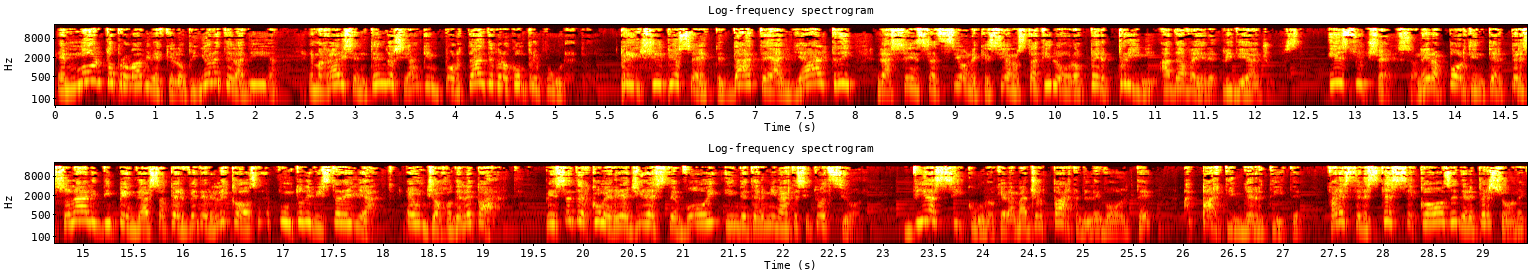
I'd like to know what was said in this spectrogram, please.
È molto probabile che l'opinione te la dia e magari sentendosi anche importante ve lo compri pure. Principio 7. Date agli altri la sensazione che siano stati loro per primi ad avere l'idea giusta. Il successo nei rapporti interpersonali dipende dal saper vedere le cose dal punto di vista degli altri. È un gioco delle parti. Pensate a come reagireste voi in determinate situazioni vi assicuro che la maggior parte delle volte, a parti invertite, fareste le stesse cose delle persone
